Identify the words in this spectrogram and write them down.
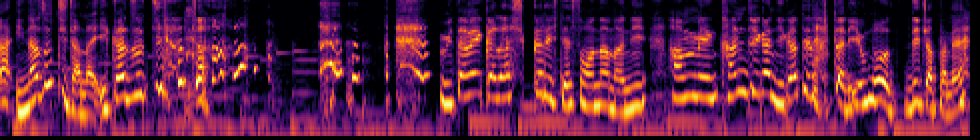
あ、稲槌じゃない、イカズチだった。見た目からしっかりしてそうなのに、反面漢字が苦手だったり、もう出ちゃったね。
